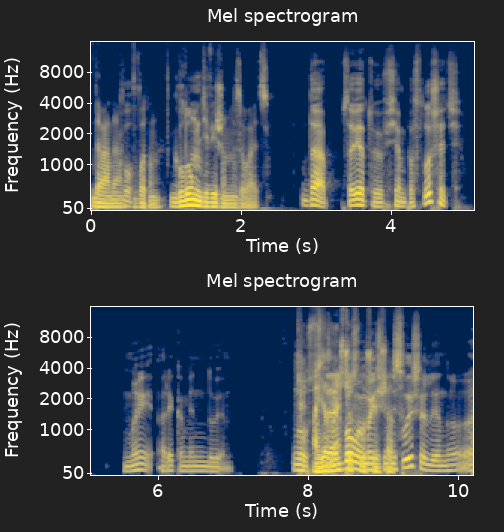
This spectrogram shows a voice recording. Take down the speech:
Да, да, cool. вот он. Gloom Division называется. Да, советую всем послушать. Мы рекомендуем. Ну, а я знаю, что слушаю мы еще сейчас. не слышали, но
